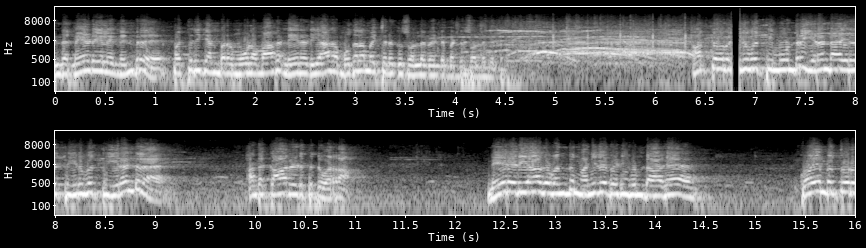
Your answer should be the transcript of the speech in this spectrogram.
இந்த மேடையில் நின்று பத்திரிகை அன்பர் மூலமாக நேரடியாக முதலமைச்சருக்கு சொல்ல வேண்டும் என்று சொல்லுகிறேன் அக்டோபர் இருபத்தி மூன்று இரண்டாயிரத்தி இருபத்தி இரண்டுல அந்த கார் எடுத்துட்டு வர்றான். நேரடியாக வந்து மனித வெடிகுண்டாக கோயம்புத்தூர்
